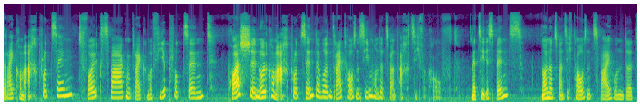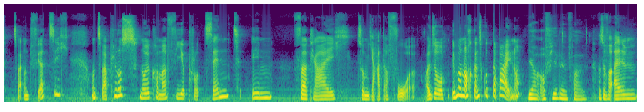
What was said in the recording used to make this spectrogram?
3,8 Prozent, Volkswagen 3,4 Prozent, Porsche 0,8 Prozent, da wurden 3782 verkauft. Mercedes-Benz 29.242 und zwar plus 0,4 Prozent im Vergleich zum Jahr davor. Also immer noch ganz gut dabei, ne? Ja, auf jeden Fall. Also vor allem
